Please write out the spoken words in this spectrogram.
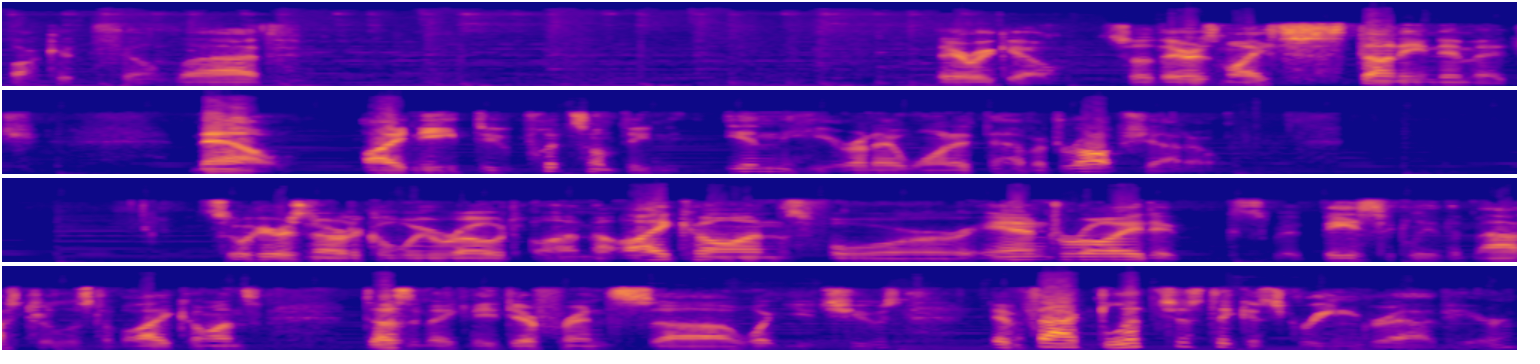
bucket fill that. There we go. So there's my stunning image. Now I need to put something in here and I want it to have a drop shadow. So here's an article we wrote on the icons for Android. It's basically the master list of icons. Doesn't make any difference uh, what you choose. In fact, let's just take a screen grab here.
